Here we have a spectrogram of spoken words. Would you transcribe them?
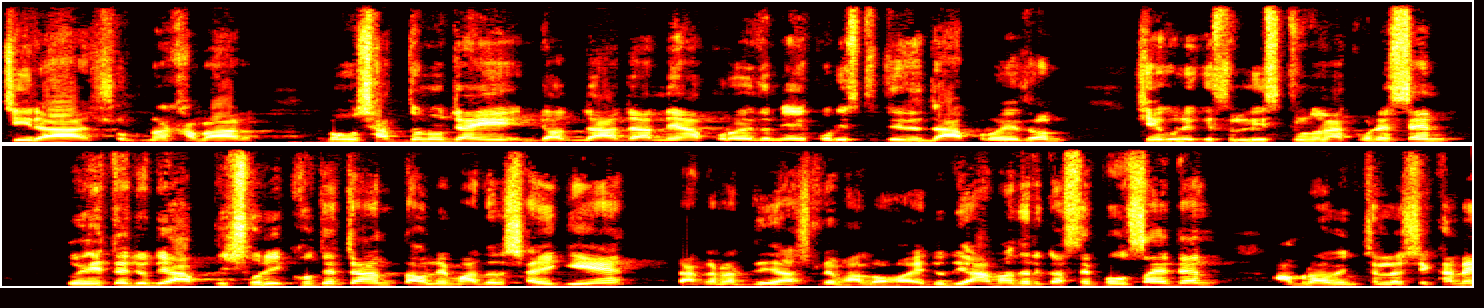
চিরা, শুকনো খাবার এবং সাধ্য অনুযায়ী যা- যা নেওয়া প্রয়োজন, এই পরিস্থিতিতে যা প্রয়োজন, সেগুলি কিছু লিস্ট ওনারা করেছেন। তো এতে যদি আপনি শরিক হতে চান, তাহলে মাদ্রাসায় গিয়ে টাকাটা দিয়ে আসলে ভালো হয়। যদি আমাদের কাছে পৌঁছায় দেন, আমরাও ইনশাল্লাহ সেখানে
